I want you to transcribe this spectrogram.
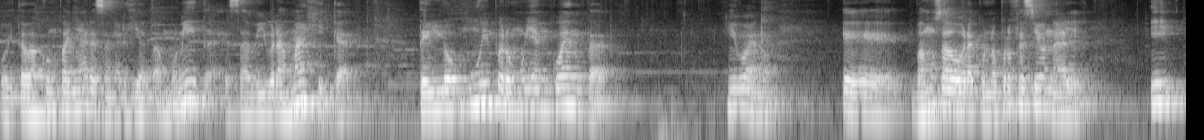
hoy te va a acompañar esa energía tan bonita, esa vibra mágica. Tenlo muy, pero muy en cuenta. Y bueno, eh, vamos ahora con lo profesional y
